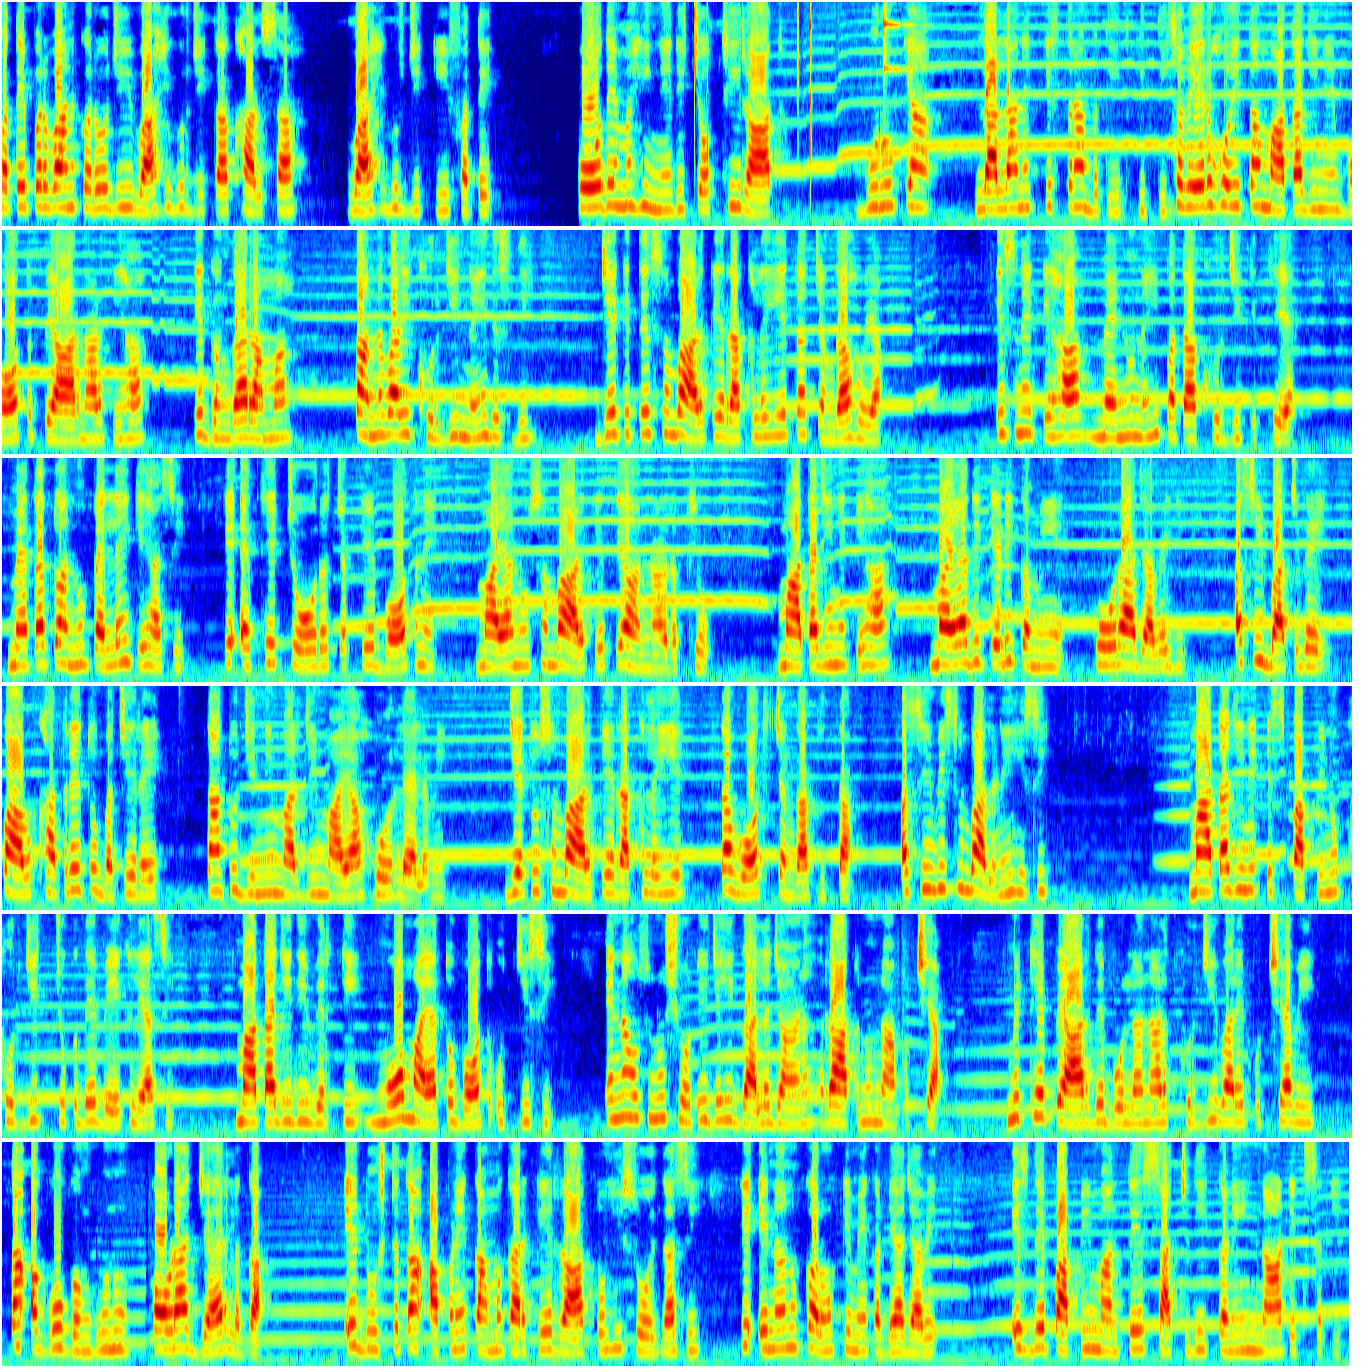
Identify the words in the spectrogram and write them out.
ਫਤਿਹ ਪ੍ਰਵਾਨ ਕਰੋ ਜੀ, ਵਾਹਿਗੁਰੂ ਜੀ ਕਾ ਖਾਲਸਾ, ਵਾਹਿਗੁਰੂ ਜੀ ਕੀ ਫਤਿਹ। ਪੋ ਦੇ ਮਹੀਨੇ ਦੀ ਚੌਥੀ ਰਾਤ ਗੁਰੂ ਕਿਆ ਲਾਲਾ ਨੇ ਕਿਸ ਤਰ੍ਹਾਂ ਬਤੀਤ ਕੀਤੀ? ਸਵੇਰ ਹੋਈ ਤਾਂ ਮਾਤਾ ਜੀ ਨੇ ਬਹੁਤ ਪਿਆਰ ਨਾਲ ਕਿਹਾ ਕਿ ਗੰਗਾ ਰਾਮਾ, ਧਨ ਵਾਲੀ ਖੁਰਜੀ ਨਹੀਂ ਦਿਸਦੀ, ਜੇ ਕਿਤੇ ਸੰਭਾਲ ਕੇ ਰੱਖ ਲਈਏ ਤਾਂ ਚੰਗਾ ਹੋਇਆ। ਇਸ ਨੇ ਕਿਹਾ, ਮੈਨੂੰ ਨਹੀਂ ਪਤਾ ਖੁਰਜੀ ਕਿੱਥੇ ਹੈ। ਮੈਂ ਤਾਂ ਤੁਹਾਨੂੰ ਪਹਿਲਾਂ ਹੀ ਕਿਹਾ ਸੀ ਕਿ ਇੱਥੇ ਚੋਰ ਚੱਕੇ ਬਹੁਤ ਨੇ। ਮਾਇਆ ਨੂੰ ਸੰਭਾਲ ਕੇ ਧਿਆਨ ਨਾਲ ਰੱਖਿਓ। ਮਾਤਾ ਜੀ ਨੇ ਕਿਹਾ, ਮਾਇਆ ਦੀ ਕਿਹੜੀ ਕਮੀ ਹੈ ਹੋਰ ਆ ਜਾਵੇਗੀ। ਅਸੀਂ ਬਚ ਗਏ। ਭਾਵ ਖਤਰੇ ਤੋਂ ਬਚੇ ਰਹੇ। ਤਾਂ ਤੂੰ ਜਿੰਨੀ ਮਰਜ਼ੀ ਮਾਇਆ ਹੋਰ ਲੈ ਲਵੀਂ। ਜੇ ਤੂੰ ਸੰਭਾਲ ਕੇ ਰੱਖ ਲਈਏ, ਤਾਂ ਬਹੁਤ ਚੰਗਾ ਕੀਤਾ। ਅਸੀਂ ਵੀ ਸੰਭਾਲਣੀ ਹੀ ਸੀ। ਮਾਤਾ ਜੀ ਨੇ ਇਸ ਪਾਪੀ ਨੂੰ ਖੁਰਜੀ ਚੁੱਕਦੇ ਵੇਖ ਲਿਆ ਸੀ। ਮਾਤਾ ਜੀ ਦੀ ਵਿਰਤੀ ਮੋਹ ਮਾਇਆ ਤੋਂ ਬਹੁਤ ਉੱਚੀ ਸੀ। ਇਹਨਾਂ ਉਸ ਨੂੰ ਛੋਟੀ ਜਿਹੀ ਗੱਲ ਜਾਣ ਰਾਤ ਨੂੰ ਨਾ ਪੁੱਛਿਆ। ਮਿੱਠੇ ਪਿਆਰ ਦੇ ਬੋਲਾਂ ਨਾਲ ਖੁਰਜੀ ਬਾਰੇ ਪੁੱਛਿਆ ਵੀ ਤਾਂ ਅੱਗੋਂ ਗੰਗੂ ਨੂੰ ਕੌੜਾ ਜ਼ਹਿਰ ਲੱਗਾ। ਇਹ ਦੁਸ਼ਟ ਤਾਂ ਆਪਣੇ ਕੰਮ ਕਰਕੇ ਰਾਤ ਤੋਂ ਹੀ ਸੋਚਦਾ ਸੀ ਕਿ ਇਹਨਾਂ ਨੂੰ ਘਰੋਂ ਕਿਵੇਂ ਕੱਢਿਆ ਜਾਵੇ। ਇਸ ਦੇ ਪਾਪੀ ਮਨ ਤੇ ਸੱਚ ਦੀ ਕਣੀ ਨਾ ਟਿਕ ਸਕੀ।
